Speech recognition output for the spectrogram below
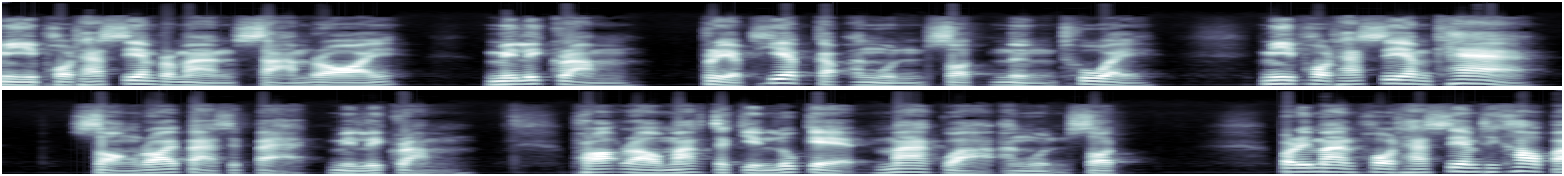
มีโพแทสเซียมประมาณ 300 มิลลิกรัม เปรียบเทียบกับองุ่นสด 1 ถ้วย มีโพแทสเซียมแค่ 288 มิลลิกรัม เพราะเรามักจะกินลูกเกดมากกว่าองุ่นสด ปริมาณโพแทสเซียมที่เข้าไป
